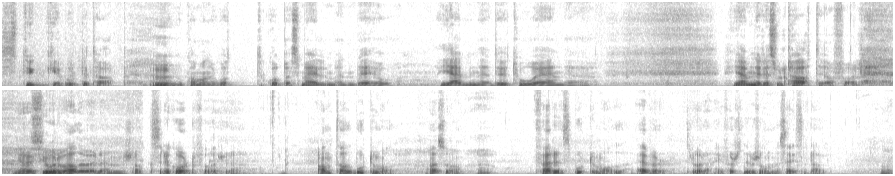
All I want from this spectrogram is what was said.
stygge bortetap. Mm. Nå kan man jo godt gå på smell, men det er jo jevne. Det er jo 2-1. Jevne resultat, iallfall. Ja, i fjor Så, var det vel en slags rekord for uh, antall bortemål. Altså ja. Færrest bortemål ever, tror jeg, i første divisjon med 16 lag. Mm.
